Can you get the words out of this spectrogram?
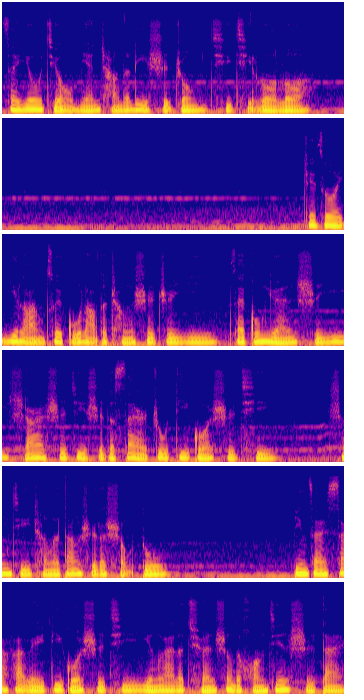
在悠久绵长的历史中起起落落。这座伊朗最古老的城市之一，在公元十一、十二世纪时的塞尔柱帝国时期，升级成了当时的首都。并在萨法维帝国时期迎来了全盛的黄金时代。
